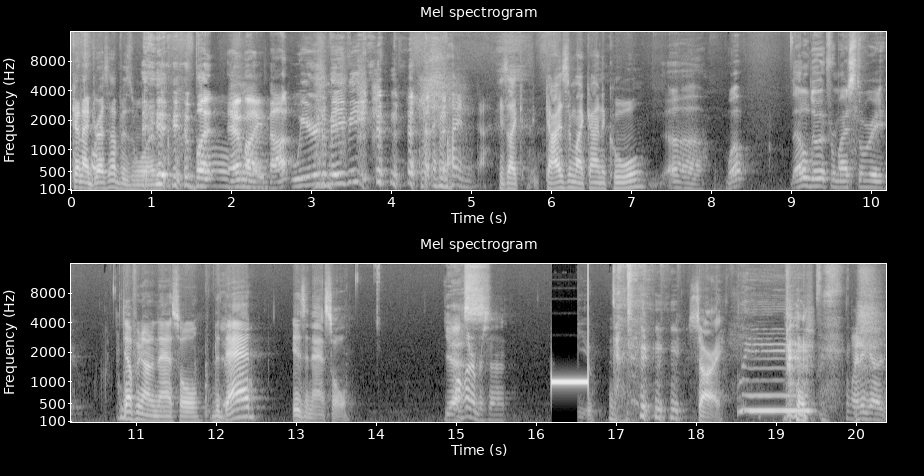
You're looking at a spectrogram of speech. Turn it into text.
Can I dress up as one? but Oh, am I not weird? Maybe. Am I not? He's like, guys, am I kind of cool? uh, well, that'll do it for my story. Definitely not an asshole. The Yeah. dad is an asshole. Yes. 100. percent Sorry. Way to go,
